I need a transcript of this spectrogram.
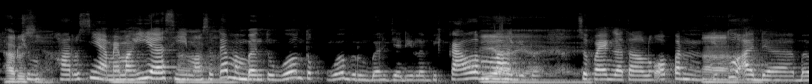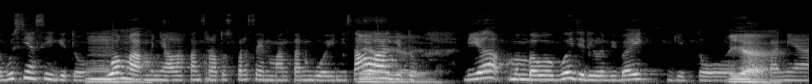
harusnya. Cuma- harusnya memang iya sih. Ah. Maksudnya membantu gue untuk gue berubah jadi lebih kalem Iya, lah iya, gitu. iya, iya. supaya nggak terlalu open Ah. itu ada bagusnya sih gitu Hmm. Gua nggak menyalahkan 100% mantan gue ini salah Iya, iya, gitu iya. dia membawa gue jadi lebih baik gitu Iya. ke depannya.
